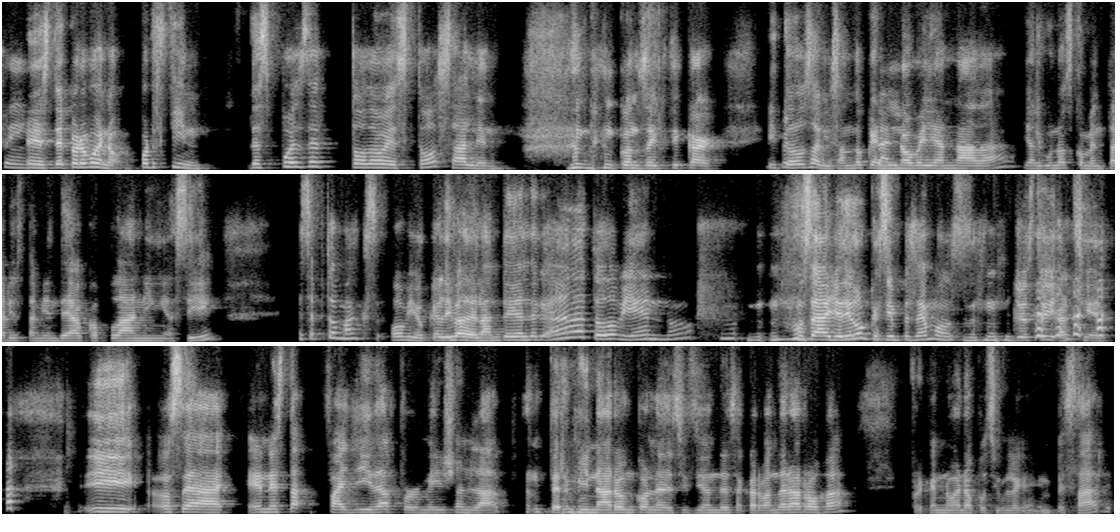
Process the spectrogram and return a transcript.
este, pero bueno, por fin, después de todo esto, salen con safety car y todos avisando que no veían nada y algunos comentarios también de aquaplaning y así. Excepto Max, obvio, que él iba adelante y él de, ah, todo bien, ¿no? O sea, yo digo que sí empecemos, yo estoy al 100. Y, o sea, en esta fallida Formation Lab terminaron con la decisión de sacar bandera roja porque no era posible empezar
